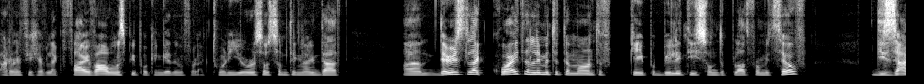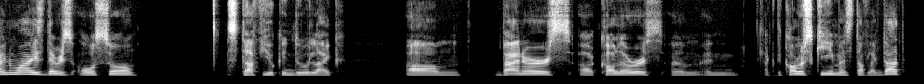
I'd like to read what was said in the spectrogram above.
I don't know if you have like five albums, people can get them for like twenty euros or something like that. Um, there's like quite a limited amount of capabilities on the platform itself. Design wise, there is also stuff you can do like um, banners, uh, colors, um, and like the color scheme and stuff like that.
